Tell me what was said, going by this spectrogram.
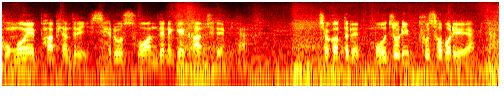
공허의 파편들이 새로 소환되는 게 감지됩니다. 저것들을 모조리 부숴버려야 합니다.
